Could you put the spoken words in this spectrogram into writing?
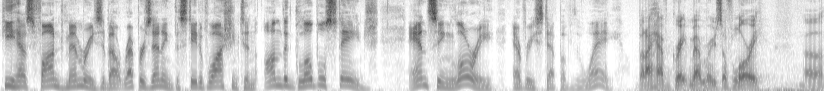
He has fond memories about representing the state of Washington on the global stage and seeing Lori every step of the way. But I have great memories of Lori, uh,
